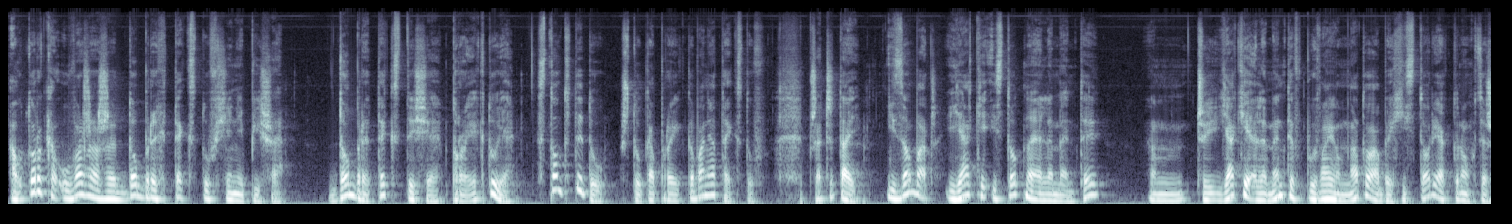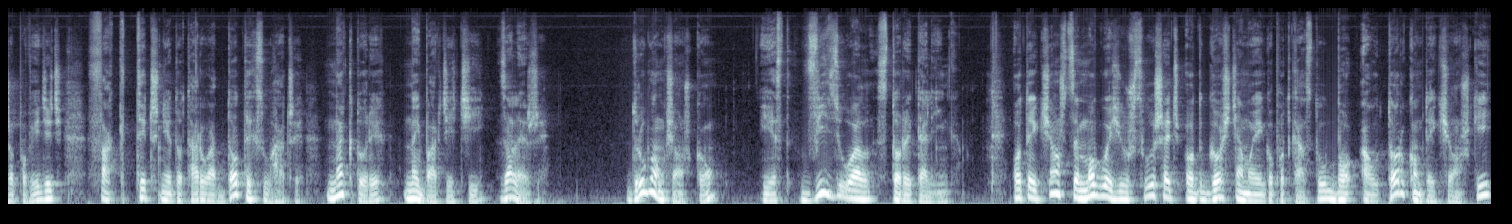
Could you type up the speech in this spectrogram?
Autorka uważa, że dobrych tekstów się nie pisze. Dobre teksty się projektuje. Stąd tytuł Sztuka projektowania tekstów. Przeczytaj i zobacz, jakie istotne elementy, czy jakie elementy wpływają na to, aby historia, którą chcesz opowiedzieć, faktycznie dotarła do tych słuchaczy, na których najbardziej ci zależy. Drugą książką jest Visual Storytelling. O tej książce mogłeś już słyszeć od gościa mojego podcastu, bo autorką tej książki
